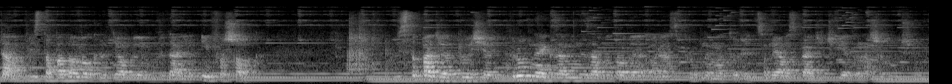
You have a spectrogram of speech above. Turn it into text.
Witam w listopadowo-grudniowym wydaniu InfoShock. W listopadzie odbyły się próbne egzaminy zawodowe oraz próbne matury, co miało sprawdzić wiedzę naszych uczniów.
